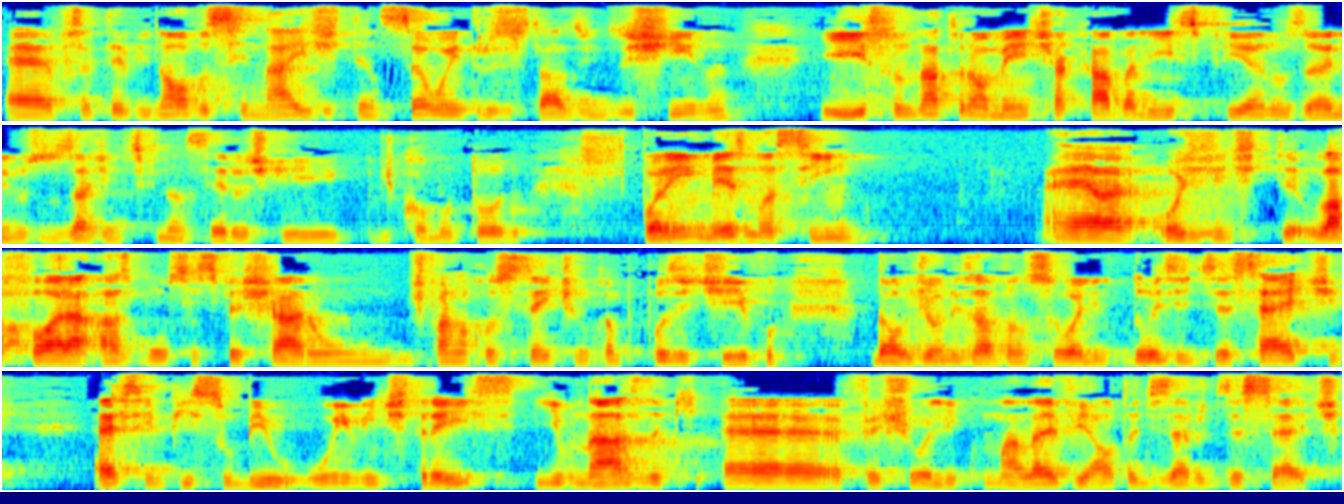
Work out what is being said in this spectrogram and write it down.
é, você teve novos sinais de tensão entre os Estados Unidos e China e isso naturalmente acaba ali esfriando os ânimos dos agentes financeiros de, de como um todo. Porém, mesmo assim, é, hoje a gente lá fora as bolsas fecharam de forma consistente no campo positivo. Dow Jones avançou ali 2,17, S&P subiu 1,23 e o Nasdaq é, fechou ali com uma leve alta de 0,17.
